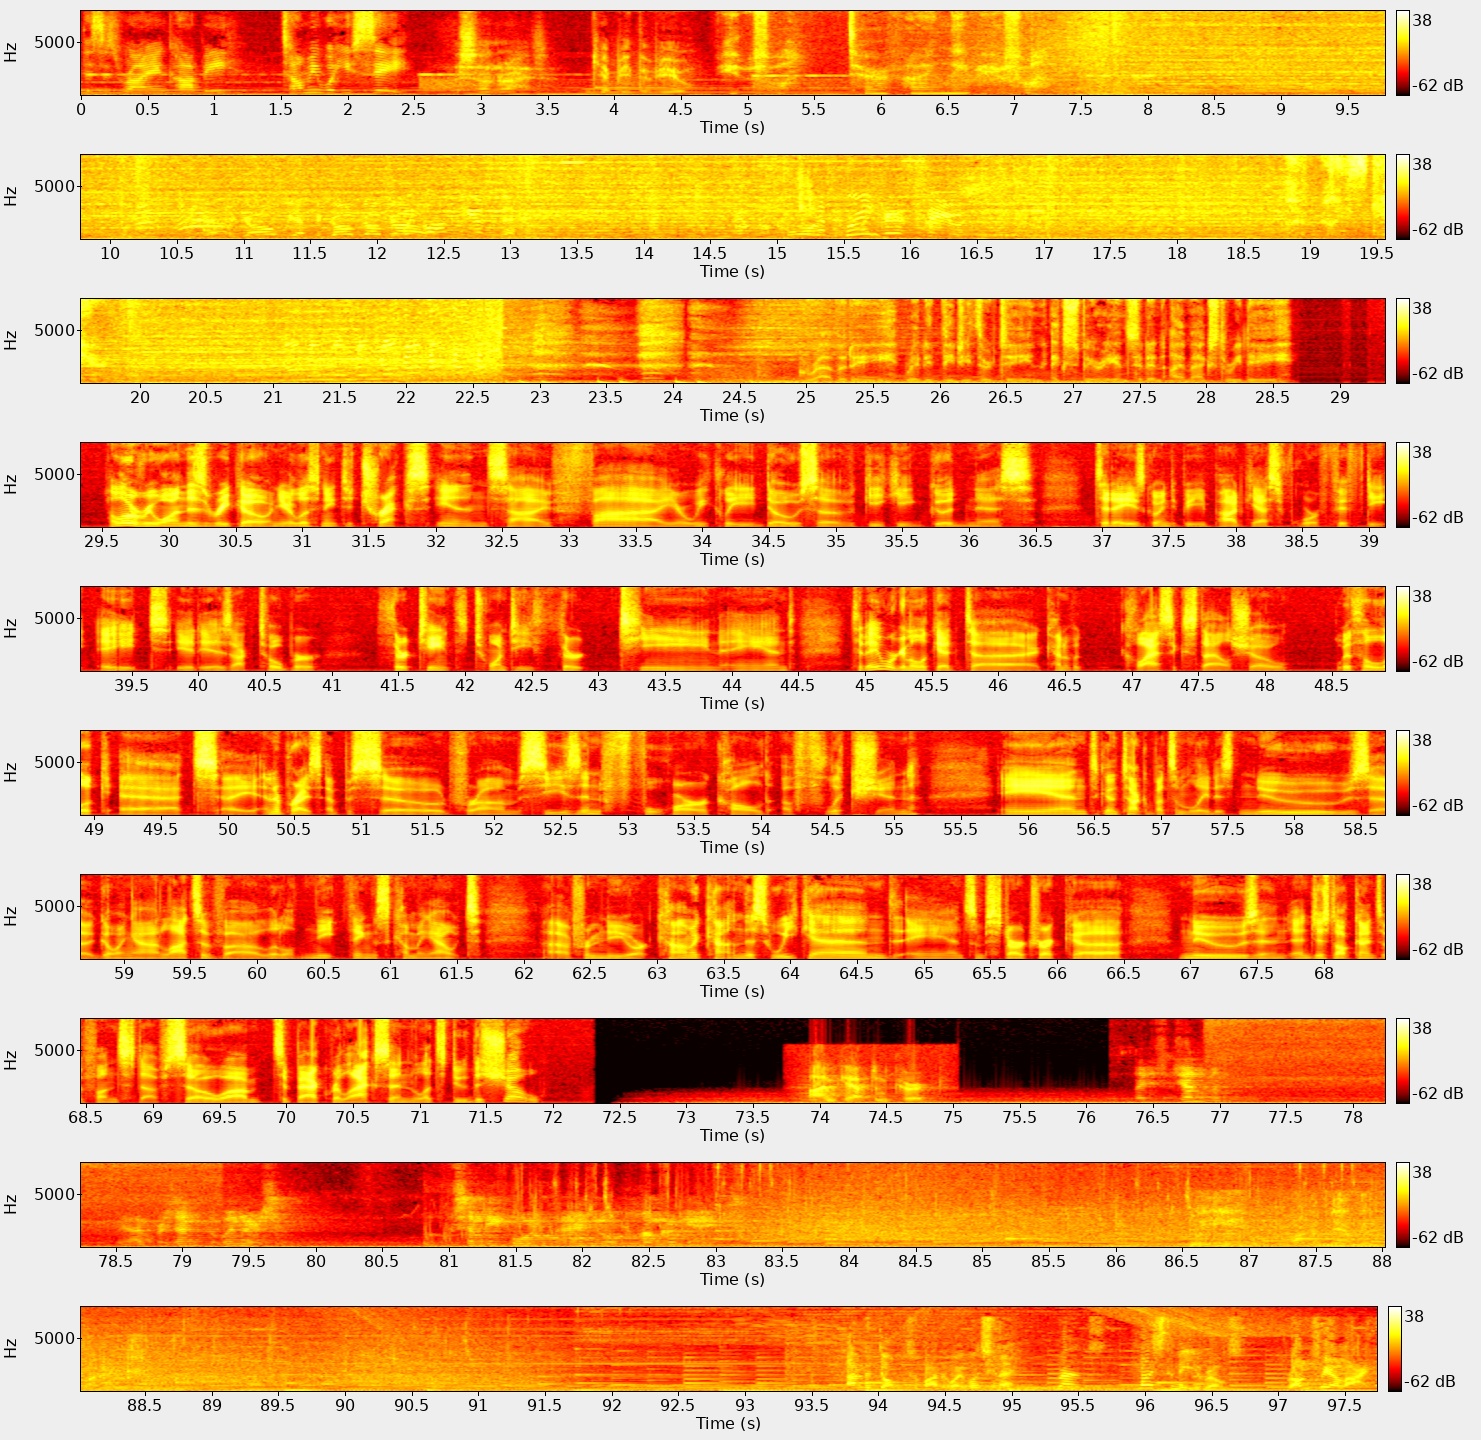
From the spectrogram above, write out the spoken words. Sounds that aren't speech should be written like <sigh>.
this is Ryan Copy. Tell me what you see. The sunrise. Can't beat the view. Beautiful. Terrifyingly beautiful. We have to go. We have to go, go, go. We lost Houston. Can't breathe. I can't see you. I'm really scared. No, no, no, no, no, no, no, no. Gravity, rated PG 13. Experience it in IMAX 3D. Hello, everyone. This is Rico, and you're listening to Treks in Sci Fi, your weekly dose of geeky goodness. Today is going to be podcast 458. It is October 13th, 2013. And today we're going to look at uh, kind of a classic style show with a look at a Enterprise episode from season four called Affliction. And it's going to talk about some latest news uh, going on. Lots of uh, little neat things coming out uh, from New York Comic Con this weekend, and some Star Trek uh, news, and, and just all kinds of fun stuff. So um, sit back, relax, and let's do the show. I'm Captain Kirk. Ladies and gentlemen, may I present the winners of the 74th Annual Hunger Games. We are the men in black. I'm the doctor, by the way. What's your name? Rose. Nice to meet you, Rose. Run for your life.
